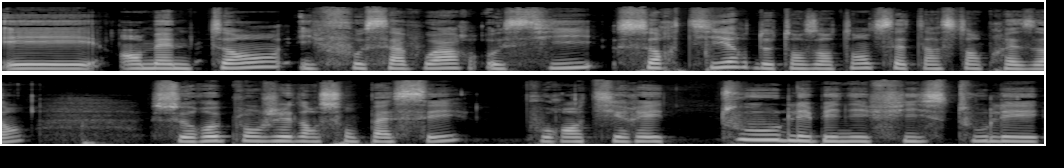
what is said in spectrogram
Et en même temps, il faut savoir aussi sortir de temps en temps de cet instant présent se replonger dans son passé pour en tirer tous les bénéfices, tous les,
